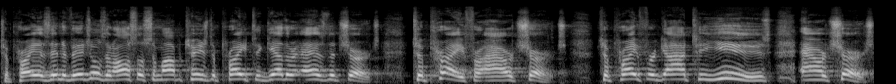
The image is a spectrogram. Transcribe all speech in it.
To pray as individuals and also some opportunities to pray together as the church. To pray for our church. To pray for God to use our church.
